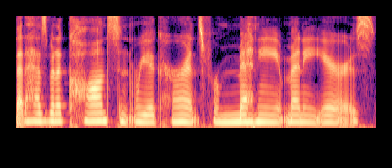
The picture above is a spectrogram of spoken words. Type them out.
that has been a constant reoccurrence for many, many years.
